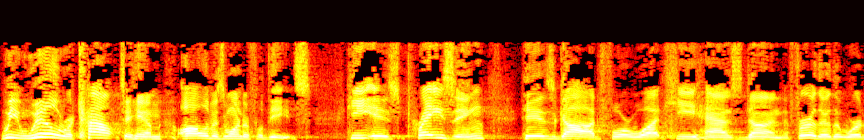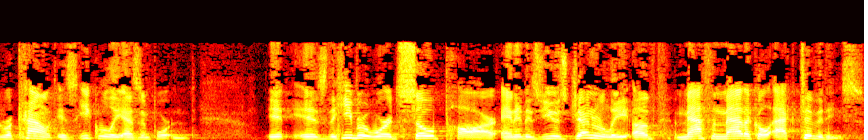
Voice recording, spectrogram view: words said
We will recount to him all of his wonderful deeds. He is praising his God for what he has done. Further, the word recount is equally as important. It is the Hebrew word sopar, and it is used generally of mathematical activities.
